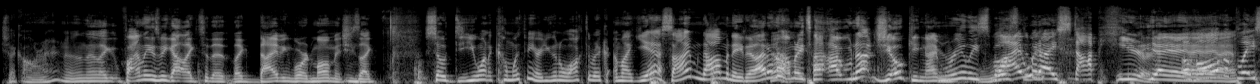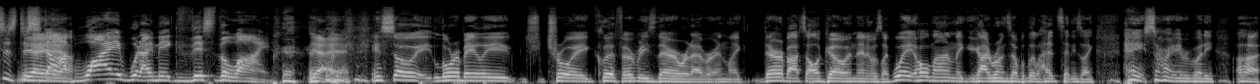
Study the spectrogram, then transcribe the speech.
She's like, all right. And then like finally as we got like to the like diving board moment, she's like, So do you want to come with me? Are you gonna walk the red I'm like, Yes, I'm nominated. I don't know how many times I'm not joking. I'm really supposed Why to would be- I stop here? Yeah, yeah, yeah, Of yeah, all yeah. the places to Yeah, yeah, stop, yeah. why would I make this the line? yeah, yeah. And so Laura Bailey, Tr- Troy, Cliff, everybody's there or whatever, and like they're about to all go, and then it was like, wait, hold on. Like a guy runs up with a little headset, and he's like, hey, sorry everybody, uh,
